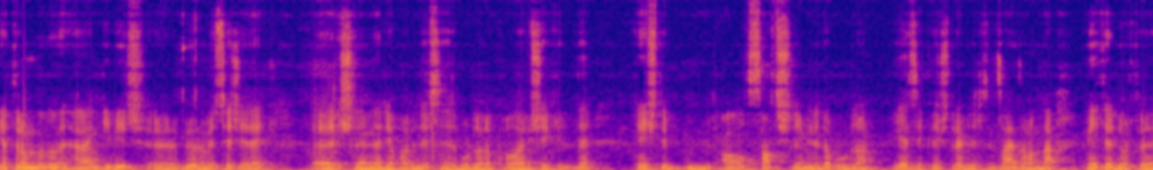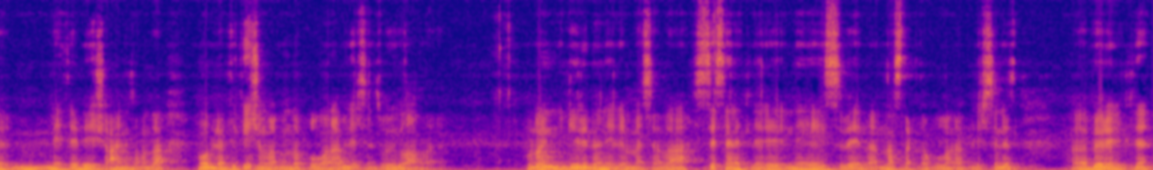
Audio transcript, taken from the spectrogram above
yatırımda da herhangi bir bölümü seçerek işlemler yapabilirsiniz. Burada da kolay bir şekilde işte al sat işlemini de buradan gerçekleştirebilirsiniz. Aynı zamanda MT4 ve MT5 aynı zamanda mobil application'larında kullanabilirsiniz uygulamaları. Buradan geri dönelim mesela hisse senetleri NES ve Nasdaq'ta kullanabilirsiniz. Böylelikle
